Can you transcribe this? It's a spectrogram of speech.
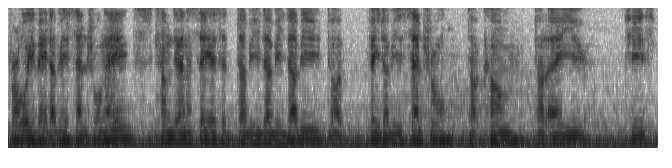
For all your VW Central needs, come down and see us at www.vwcentral.com.au. Cheers.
